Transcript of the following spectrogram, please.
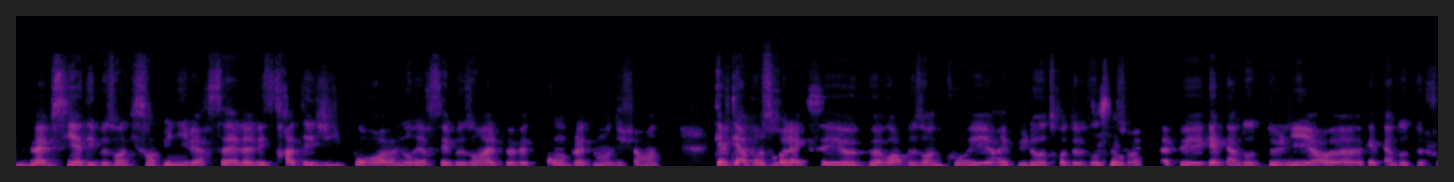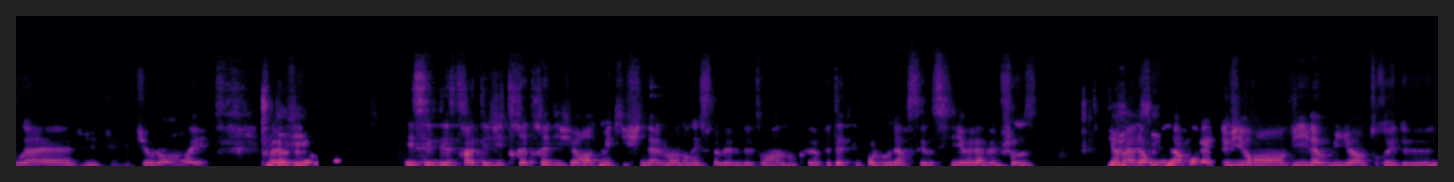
même s'il y a des besoins qui sont universels, les stratégies pour euh, nourrir ces besoins, elles peuvent être complètement différentes. Quelqu'un pour se relaxer euh, peut avoir besoin de courir et puis l'autre de voter sur un canapé, quelqu'un d'autre de lire, quelqu'un d'autre de jouer du, du, violon. Et, Tout à fait. Et, c'est des stratégies très très différentes mais qui finalement nourrissent le même besoin. Donc peut-être que pour le bonheur, c'est aussi la même chose. Il y en a leur bonheur de vivre en ville, au milieu entouré de,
